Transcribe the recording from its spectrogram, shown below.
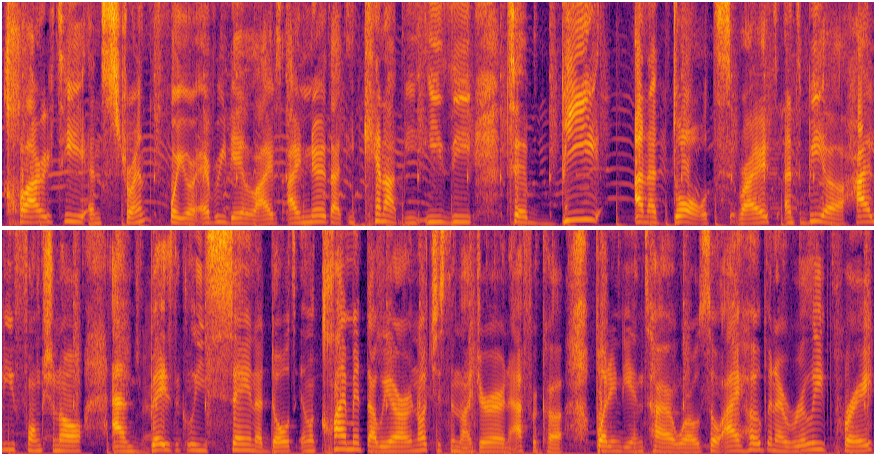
clarity and strength for your everyday lives. I know that it cannot be easy to be an adult, right? And to be a highly functional and basically sane adult in a climate that we are, not just in Nigeria and Africa, but in the entire world. So I hope and I really pray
